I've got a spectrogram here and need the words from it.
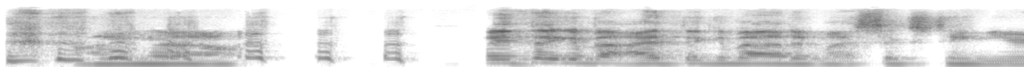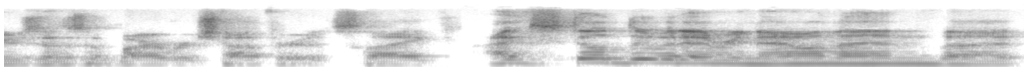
I know. I think about I think about in my 16 years as a barber shopper. It's like I still do it every now and then, but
